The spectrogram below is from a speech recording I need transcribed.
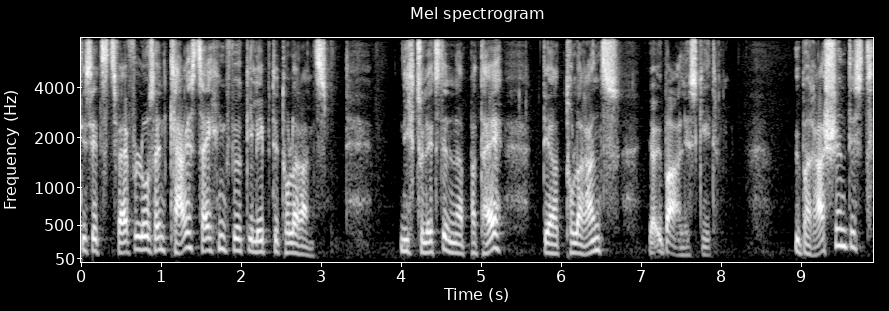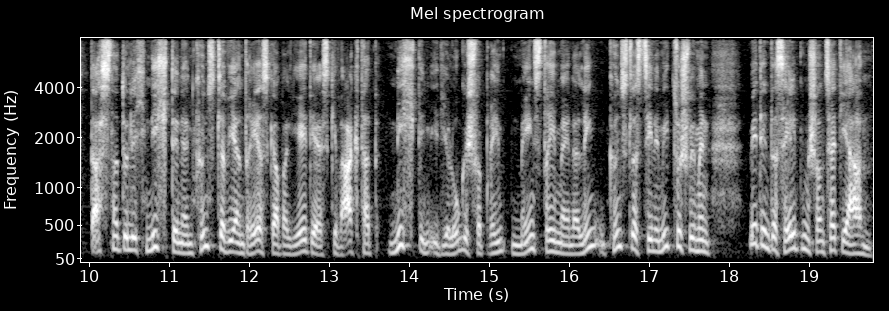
die setzt zweifellos ein klares Zeichen für gelebte Toleranz. Nicht zuletzt in einer Partei, der Toleranz ja über alles geht. Überraschend ist das natürlich nicht, denn ein Künstler wie Andreas Gabalier, der es gewagt hat, nicht im ideologisch verbrennten Mainstream einer linken Künstlerszene mitzuschwimmen, wird in derselben schon seit Jahren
